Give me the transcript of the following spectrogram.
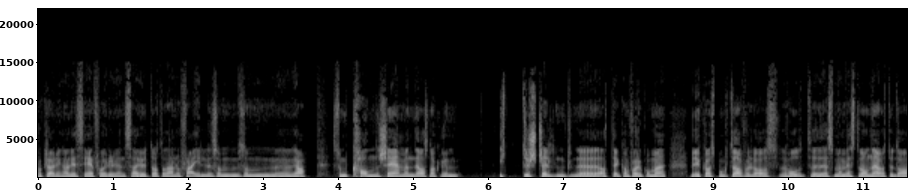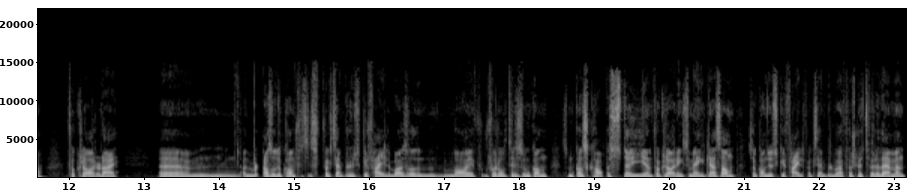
forklaringa di ser forurensa ut, at det er noe feil som, som, ja, som kan skje, men da snakker vi om ytterst sjelden eh, at det kan forekomme. Men utgangspunktet, da, for la oss holde til det som er mest vanlig, er at du da forklarer deg. Um, altså Du kan f.eks. huske feil, bare så hva i forhold til som kan, som kan, skape støy i en forklaring som egentlig er sann. Så kan du huske feil, f.eks., bare for å sluttføre det. Men,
